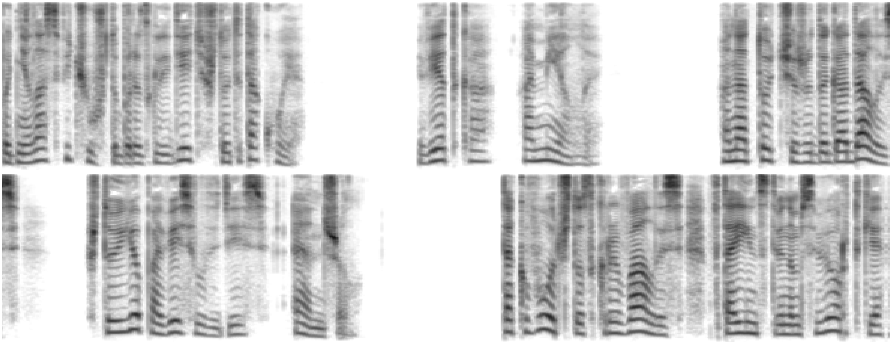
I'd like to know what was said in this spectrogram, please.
подняла свечу, чтобы разглядеть, что это такое. Ветка амеллы. Она тотчас же догадалась, что ее повесил здесь Энджел. Так вот, что скрывалось в таинственном свертке,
